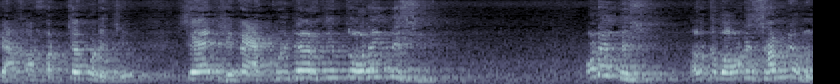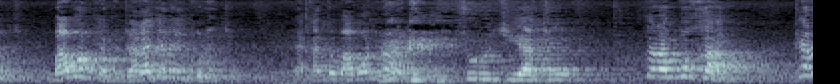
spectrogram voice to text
টাকা খরচা করেছে সে সেটা এক কোটি টাকার কিন্তু অনেক বেশি অনেক বেশি আমি তো বাবনের সামনে বলছি বাবন কেন যারা যারাই করেছে একা তো বাবন নয় সুরুচি আছে তারা বোকা কেন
